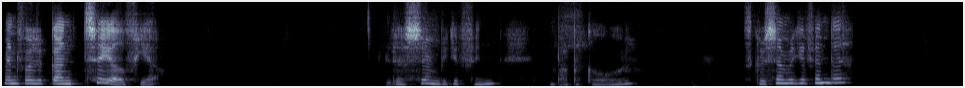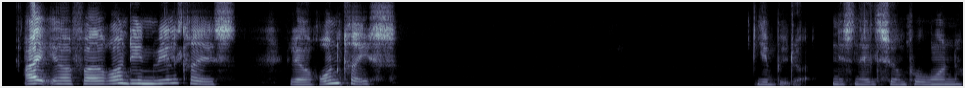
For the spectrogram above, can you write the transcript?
Men for garanteret fjer. Lad os se, om vi kan finde en papegøje. Skal vi se, om vi kan finde det? Ej, jeg har fået rundt i en vildkreds. Eller rundkreds. Jeg bytter næsten altid om på ordene.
